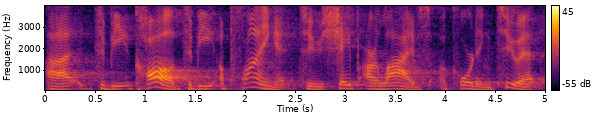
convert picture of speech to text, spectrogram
uh, to be called to be applying it to shape our lives according to it.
